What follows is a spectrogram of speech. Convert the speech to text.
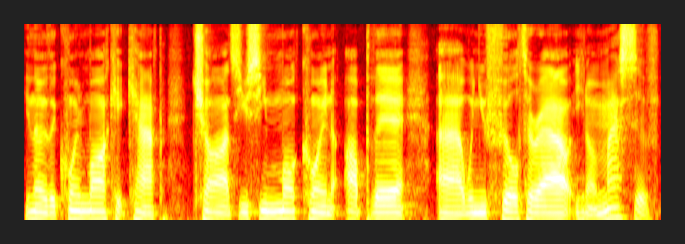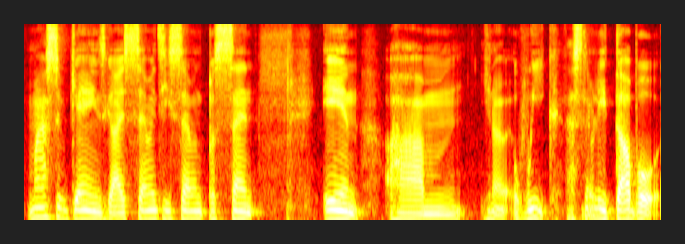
you know, the coin market cap charts, you see MogCoin up there. Uh, when you filter out, you know, massive, massive gains, guys, 77% in um, you know, a week. That's nearly double,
